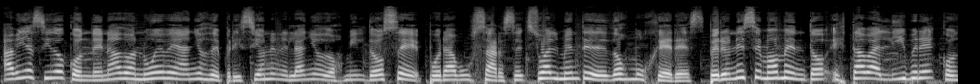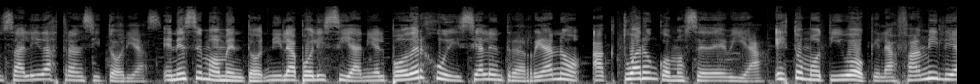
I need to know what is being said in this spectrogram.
había sido condenado a nueve años de prisión en el año 2012 por abusar sexualmente de dos mujeres, pero en ese momento estaba libre con salidas transitorias. En ese momento ni la policía ni el Poder Judicial entrerriano actuaron como se debía. Esto motivó que la familia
